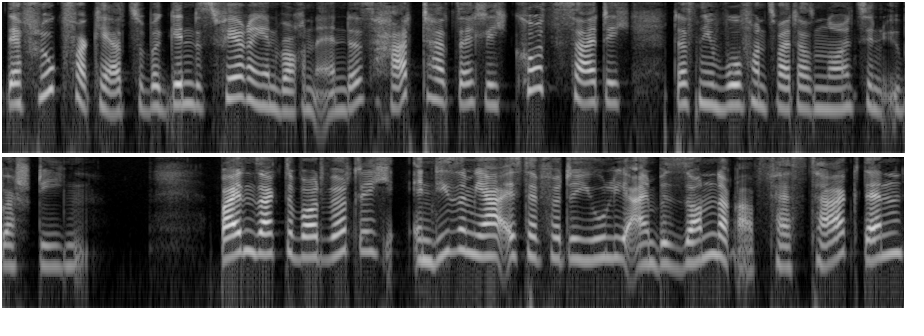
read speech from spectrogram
Der Flugverkehr zu Beginn des Ferienwochenendes hat tatsächlich kurzzeitig das Niveau von 2019 überstiegen. Biden sagte wortwörtlich, in diesem Jahr ist der 4. Juli ein besonderer Festtag, denn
